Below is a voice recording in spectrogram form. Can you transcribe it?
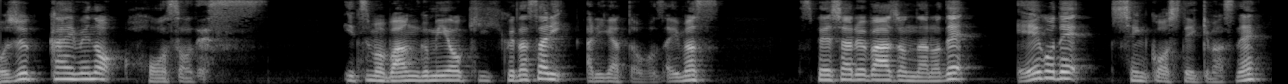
50回目の放送です。いつも番組をお聴きくださりありがとうございます。スペシャルバージョンなので、英語で進行していきますね。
